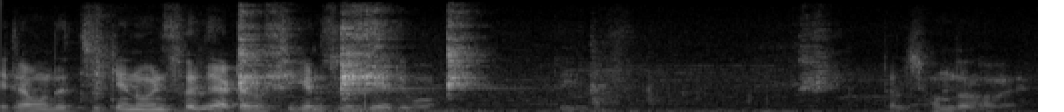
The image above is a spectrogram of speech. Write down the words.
এটার মধ্যে চিকেন উইংস হইলে একটা চিকেন সুইট দিয়ে দিব। তাহলে সুন্দর হবে।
